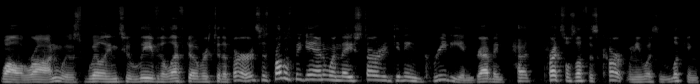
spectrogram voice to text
While Ron was willing to leave the leftovers to the birds, his problems began when they started getting greedy and grabbing pretzels off his cart when he wasn't looking,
